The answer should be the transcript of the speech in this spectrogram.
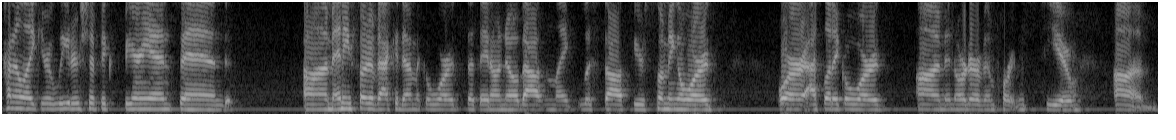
kind of like your leadership experience and um, any sort of academic awards that they don't know about, and like list off your swimming awards or athletic awards um, in order of importance to you um,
